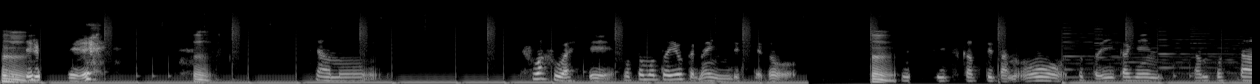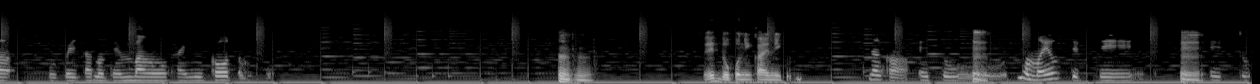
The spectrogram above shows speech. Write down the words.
うん。で、うんあの、ふわふわして、もともと良くないんですけど、うん。使ってたのを、ちょっといい加減、ちゃんとした木板の天板を買いに行こうと思って。うんうん。え、どこに買いに行く？なんか、えっと、ん今迷ってて、うん。えっと、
